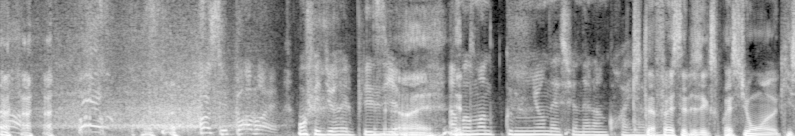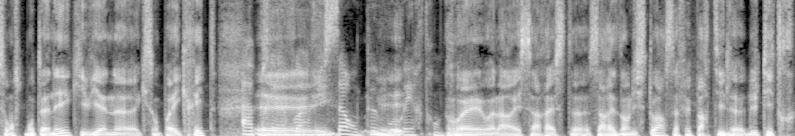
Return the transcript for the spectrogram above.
là Oh, oh c'est pas vrai On fait durer le plaisir. Un moment de communion nationale incroyable. Tout à fait, c'est des expressions euh, qui sont spontanées, qui viennent, euh, qui sont pas écrites. Après avoir vu ça, on peut mourir tranquille. Ouais, voilà, et ça reste, ça reste dans l'histoire, ça fait partie du titre.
